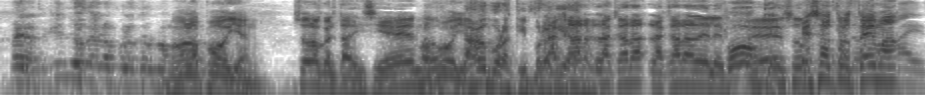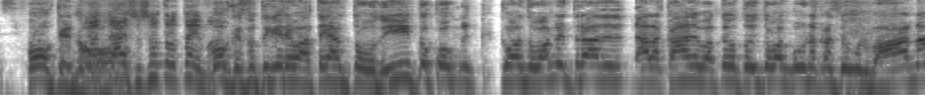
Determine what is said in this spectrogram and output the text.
Espérate, ¿quién dijo que los peloteros no No lo apoyan. Eso es lo que él está diciendo. Hágalo por aquí, por La aquí. cara, la cara, la cara del Foque. eso. Es otro tema. Foque no. Suelta eso, es otro tema. Porque esos tigres batean todito. Con, cuando van a entrar a la caja de bateo, todito van con una canción urbana.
